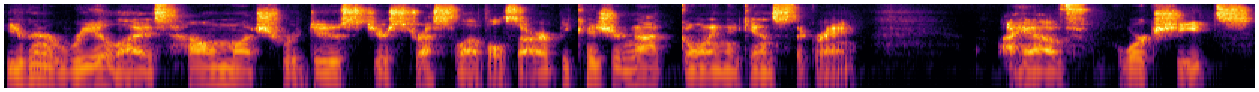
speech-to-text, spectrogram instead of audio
you're going to realize how much reduced your stress levels are because you're not going against the grain. I have worksheets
